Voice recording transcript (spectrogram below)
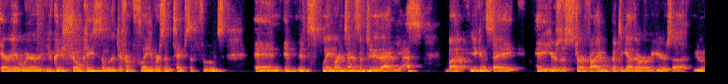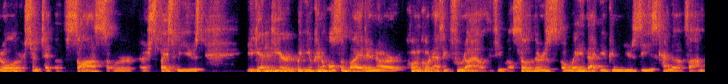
area where you can showcase some of the different flavors and types of foods. And it, it's labor intensive to do that, yes. But you can say, hey, here's a stir fry we put together, or here's a noodle or a certain type of sauce or, or spice we used. You get it here, but you can also buy it in our quote unquote ethnic food aisle, if you will. So there's a way that you can use these kind of, um,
